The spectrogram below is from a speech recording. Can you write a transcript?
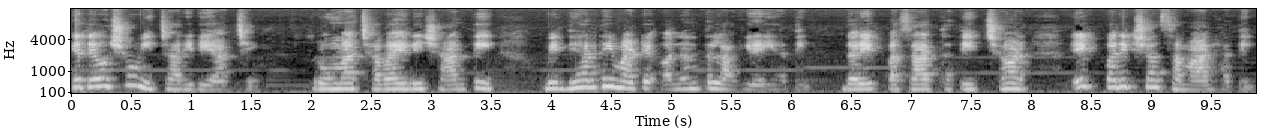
કે તેઓ શું વિચારી રહ્યા છે? રૂમમાં છવાયેલી શાંતિ વિદ્યાર્થી માટે અનંત લાગી રહી હતી. દરેક પસાર થતી ક્ષણ એક પરીક્ષા સમાન હતી.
